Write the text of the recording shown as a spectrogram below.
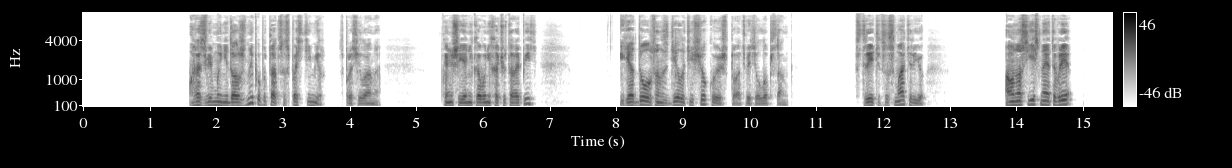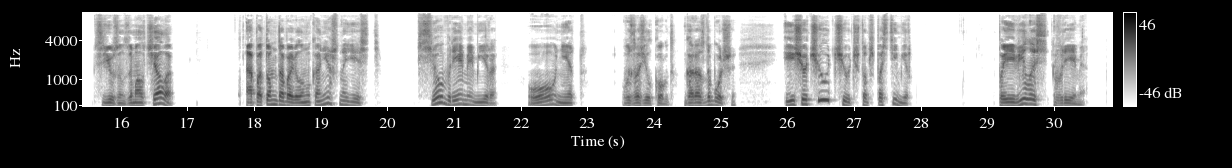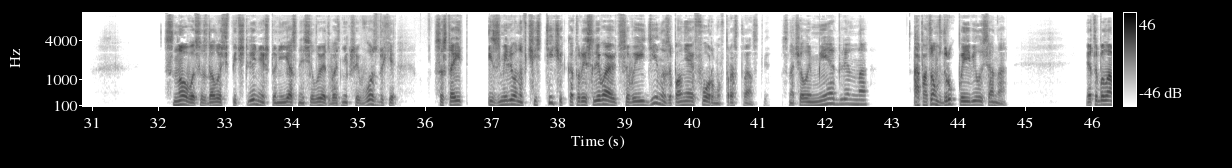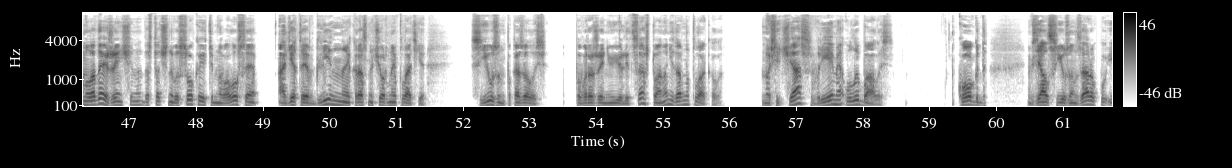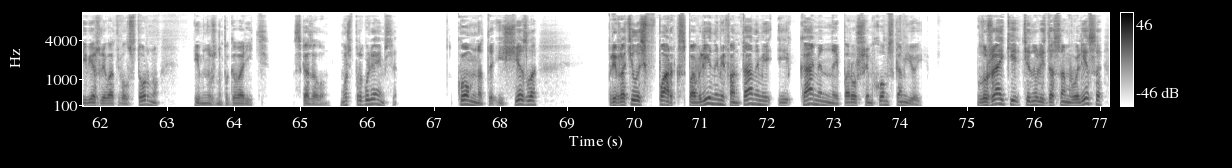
«Разве мы не должны попытаться спасти мир?» — спросила она. «Конечно, я никого не хочу торопить». «Я должен сделать еще кое-что», — ответил Лобсанг. «Встретиться с матерью. А у нас есть на это время...» Сьюзен замолчала, а потом добавила, «Ну, конечно, есть. Все время мира». «О, нет», — возразил Когд, — «гораздо больше. И еще чуть-чуть, чтобы спасти мир». Появилось время. Снова создалось впечатление, что неясный силуэт, возникший в воздухе, состоит из миллионов частичек, которые сливаются воедино, заполняя форму в пространстве. Сначала медленно, а потом вдруг появилась она. Это была молодая женщина, достаточно высокая, темноволосая, одетая в длинное красно-черное платье. Сьюзен показалось по выражению ее лица, что она недавно плакала. Но сейчас время улыбалось. Когд взял Сьюзан за руку и вежливо отвел в сторону. «Им нужно поговорить», — сказал он. «Может, прогуляемся?» Комната исчезла, превратилась в парк с павлинами, фонтанами и каменной, поросшей мхом скамьей. Лужайки тянулись до самого леса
